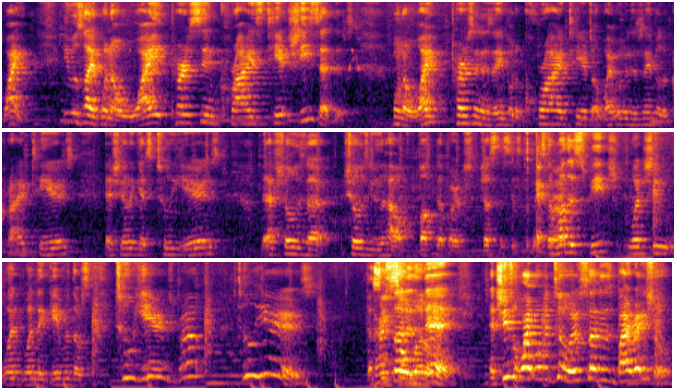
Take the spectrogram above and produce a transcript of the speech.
white. He was like, when a white person cries tears. She said this. When a white person is able to cry tears, a white woman is able to cry tears, and she only gets two years. That shows that shows you how fucked up our justice system is. The mother's speech when she when when they gave her those two years, bro, two years. That Her seems son so is little. dead. And she's a white woman too. Her son is biracial.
